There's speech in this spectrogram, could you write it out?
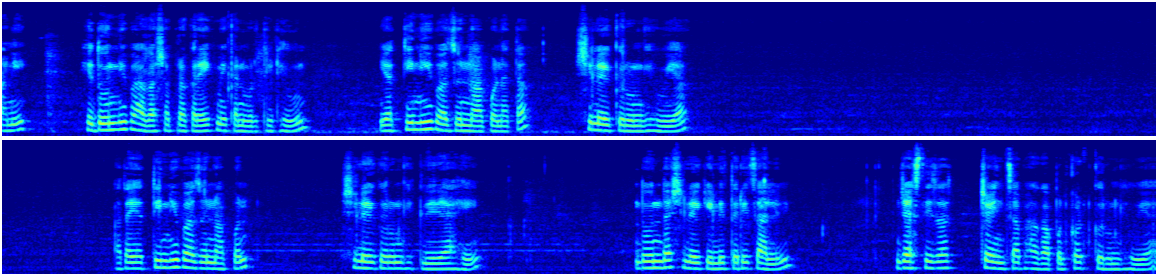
आणि हे दोन्ही भाग अशा प्रकारे एकमेकांवरती ठेवून या तिन्ही बाजूंना आपण आता शिलाई करून घेऊया. आता या तिन्ही बाजूंना आपण शिलाई करून घेतलेली आहे. दोनदा शिलाई केली तरी चालेल. जास्तीचा चैनचा भाग आपण कट करून घेऊया.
